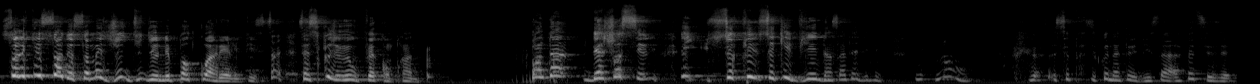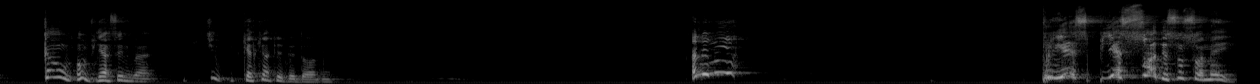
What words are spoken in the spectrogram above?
Celui qui sort de sommeil juste dit de n'importe quoi en réalité. C'est ce que je vais vous faire comprendre. Pendant des choses, ce qui, ce qui vient dans sa tête, dit, mais, non, c'est pas ce qu'on a dit ça. En fait, c'est quand on vient à ce niveau quelqu'un a été de dormir. Alléluia. Pierre, Pierre sort de son sommeil.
